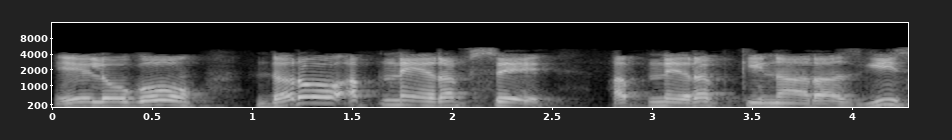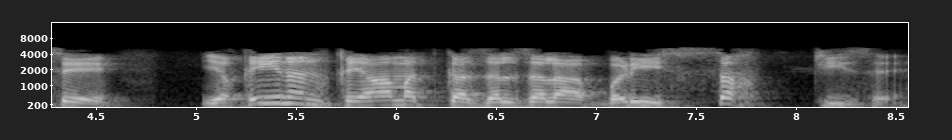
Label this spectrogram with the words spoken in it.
اے لوگو، ڈرو اپنے رب سے، اپنے رب کی ناراضگی سے۔ یقیناً قیامت کا زلزلہ بڑی سخت چیز ہے۔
